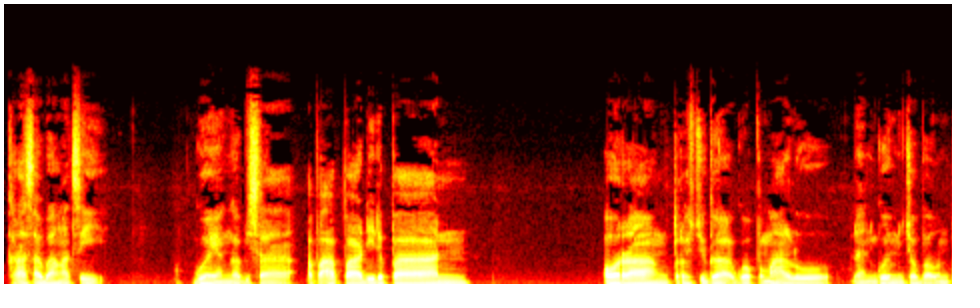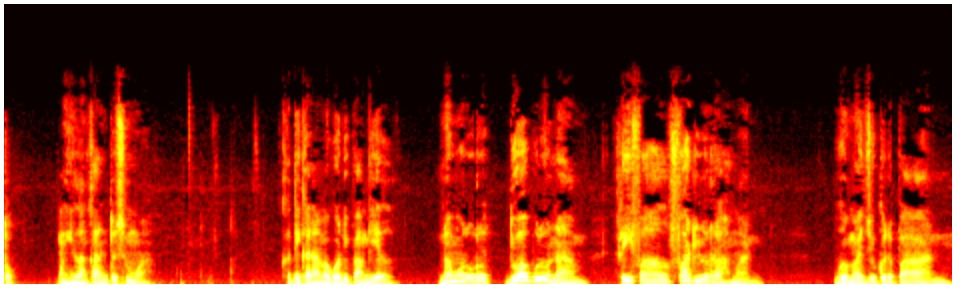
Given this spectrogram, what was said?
kerasa banget sih. Gue yang nggak bisa apa-apa di depan orang, terus juga gue pemalu, dan gue mencoba untuk menghilangkan itu semua. Ketika nama gue dipanggil, nomor urut 26, rival Fadlur Rahman. Gue maju ke depan.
